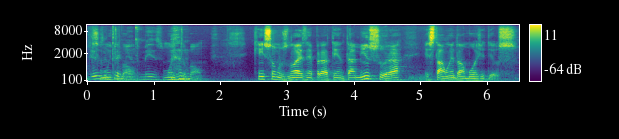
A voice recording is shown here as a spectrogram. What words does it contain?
Deus Isso é muito bom, mesmo. Muito bom. Quem somos nós né, para tentar mensurar esse tamanho do amor de Deus?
